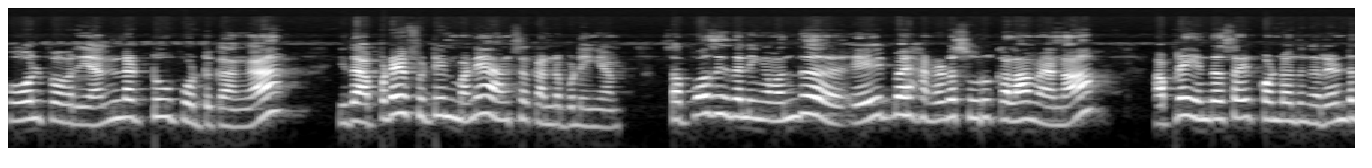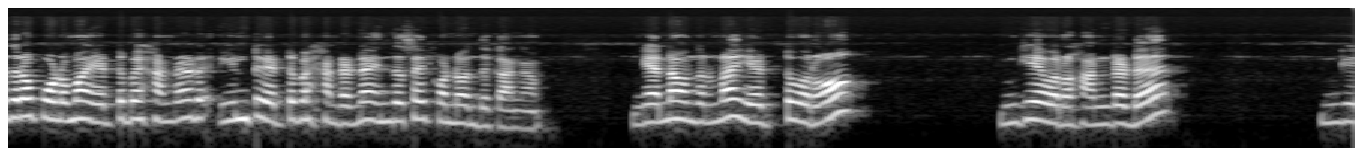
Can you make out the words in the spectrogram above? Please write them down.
ஹோல் பவர் எண்ணில் டூ போட்டுக்காங்க. இதை அப்படியே ஃபிட்டின் பண்ணி ஆன்சர் கண்டுபிடிங்க. சப்போஸ் இதை நீங்கள் வந்து எயிட் பை ஹண்ட்ரடை சுருக்கலாம் வேணாம். அப்படியே இந்த சைட் கொண்டு வந்துங்க ரெண்டு தடவை போடுமா? எட்டு பை ஹண்ட்ரட் இன்ட்டு எட்டு பை ஹண்ட்ரட்னா இந்த சைட் கொண்டு வந்துக்காங்க. இங்கே என்ன வந்துடும்னா எட்டு வரும். இங்கே வரும் ஹண்ட்ரடு இங்கே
